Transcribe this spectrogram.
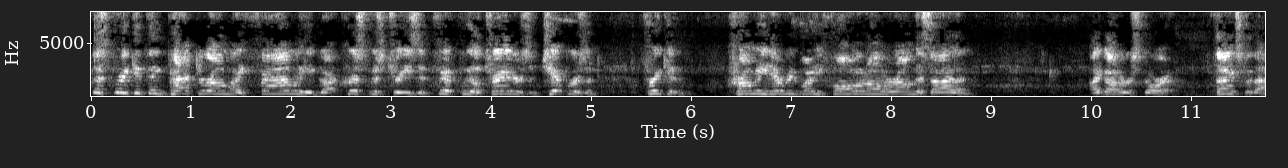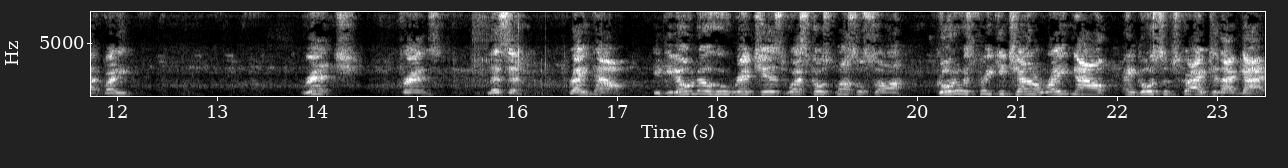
This freaking thing packed around my family. It got Christmas trees and fifth wheel trailers and chippers and freaking crummied everybody falling all around this island. I gotta restore it. Thanks for that, buddy. Rich, friends, listen, right now, if you don't know who Rich is, West Coast Muscle Saw, go to his freaking channel right now and go subscribe to that guy.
